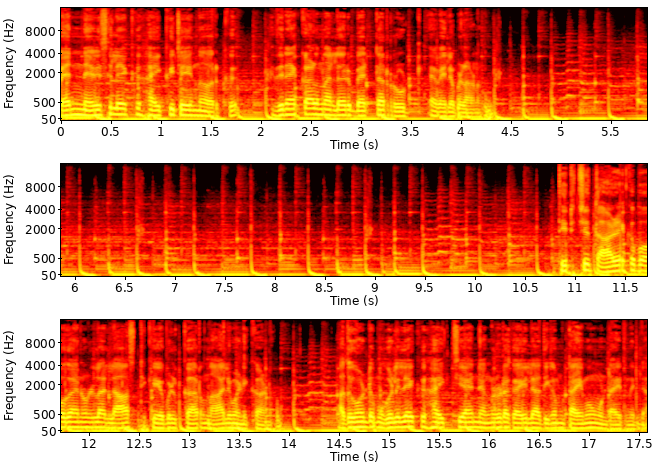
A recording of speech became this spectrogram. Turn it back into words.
ബെൻ നെവിസിലേക്ക് ഹൈക്ക് ചെയ്യുന്നവർക്ക് ഇതിനേക്കാൾ നല്ലൊരു ബെറ്റർ റൂട്ട് അവൈലബിൾ ആണ്. തിരിച്ച് താഴേക്ക് പോകാനുള്ള ലാസ്റ്റ് കേബിൾ കാർ നാല് മണിക്കാണ്. അതുകൊണ്ട് മുകളിലേക്ക് ഹൈക്ക് ചെയ്യാൻ ഞങ്ങളുടെ കയ്യിൽ അധികം ടൈമും ഉണ്ടായിരുന്നില്ല.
